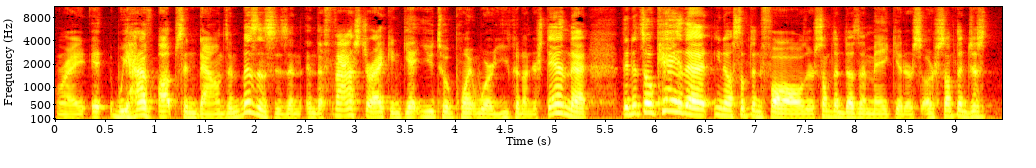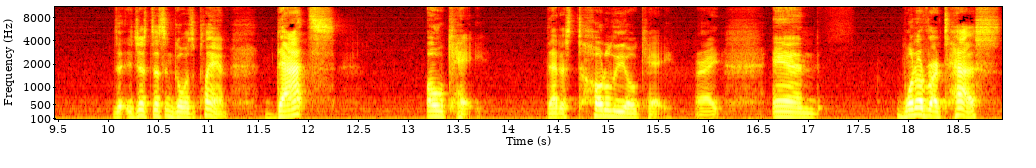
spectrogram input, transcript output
right? It, we have ups and downs in businesses, and, and the faster I can get you to a point where you can understand that, then it's okay that you know something falls or something doesn't make it or, or something just it just doesn't go as planned. That's okay. That is totally okay, right? And one of our tests,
